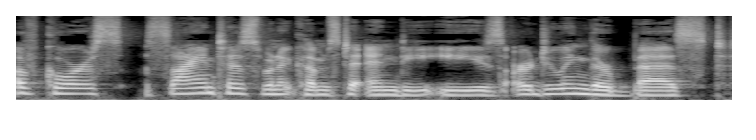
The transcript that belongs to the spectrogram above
of course, scientists, when it comes to NDEs, are doing their best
